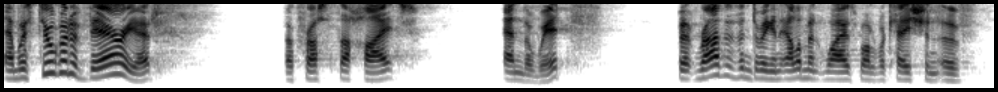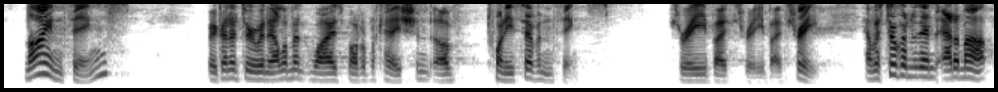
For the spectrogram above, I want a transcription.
And we're still going to vary it across the height and the width. But rather than doing an element-wise multiplication of 9 things, we're going to do an element-wise multiplication of 27 things. 3 by 3 by 3. And we're still going to then add them up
